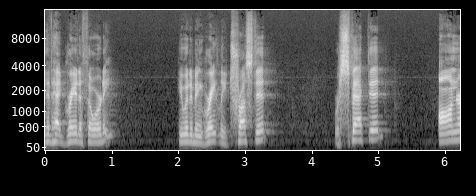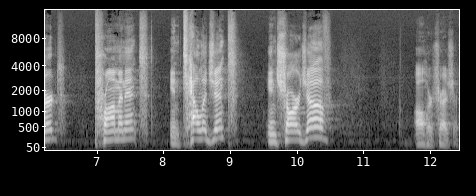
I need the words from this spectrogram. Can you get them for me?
have had great authority. He would have been greatly trusted, respected, honored, prominent, intelligent, in charge of all her treasure.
